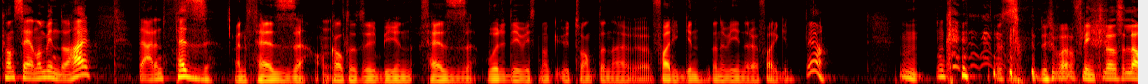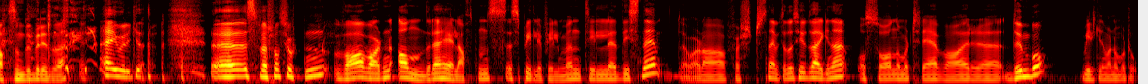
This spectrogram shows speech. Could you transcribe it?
kan se gjennom vinduet her. Det er en fez. En fez, oppkalt etter byen Fez, hvor de visstnok utvant denne fargen. Denne vinrøde fargen. Ja. Ok. Du var flink til å late som du brydde deg. Jeg gjorde ikke det. Uh, spørsmål 14. Hva var den andre helaftens spillefilmen til Disney? Det var da først 'Snevete og de syv dvergene', og så nummer tre var eh, Dumbo. Hvilken var nummer to?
